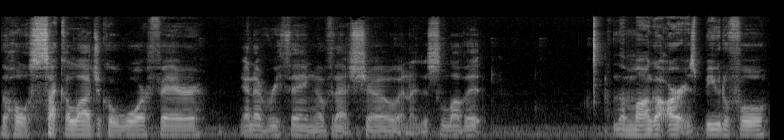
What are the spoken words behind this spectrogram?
the whole psychological warfare and everything of that show, and I just love it. The manga art is beautiful.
